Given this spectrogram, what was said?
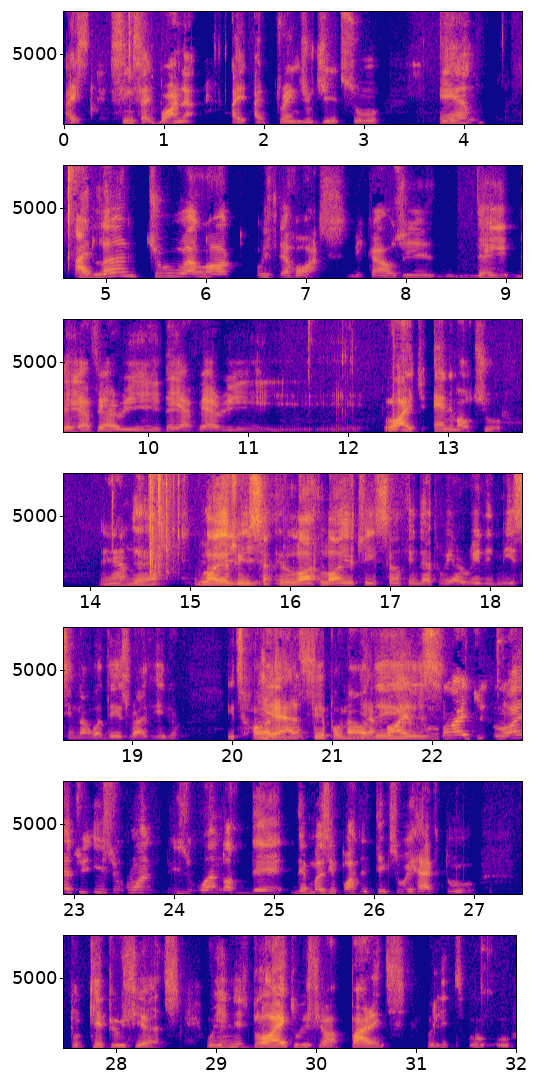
I, since I born I, I train jiu-jitsu and I learned to a lot with the horse because they they are very they are very loyalty animal too. And yeah, loyalty is, loyalty is something that we are really missing nowadays, right here. It's hard. Yes. You people nowadays. Yeah. Loyalty, loyalty is one is one of the, the most important things we have to to keep with us. We need loyalty with your parents. We need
